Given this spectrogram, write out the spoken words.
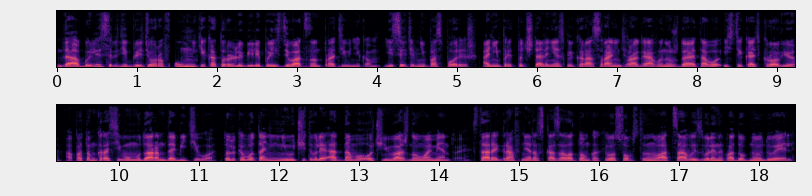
Да, были среди бритеров умники, которые любили поиздеваться над противником. И с этим не поспоришь. Они предпочитали несколько раз ранить врага, вынуждая того истекать кровью, а потом красивым ударом добить его. Только вот они не учитывали одного очень важного момента. Старый граф мне рассказал о том, как его собственного отца вызвали на подобную дуэль.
